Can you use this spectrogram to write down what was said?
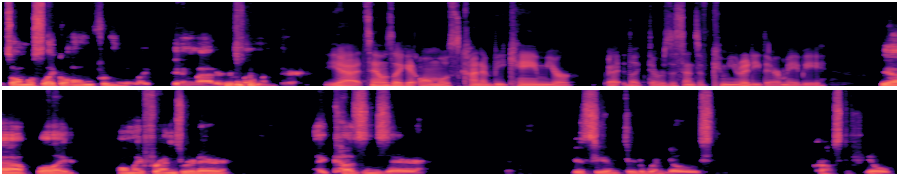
it's almost like a home for me. Like didn't matter if I went there. Yeah, it sounds like it almost kind of became your uh, like there was a sense of community there, maybe. Yeah, well, like all my friends were there, my cousins there. You see them through the windows across the field.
